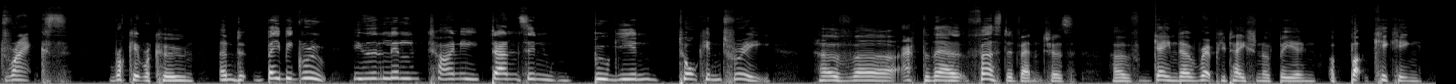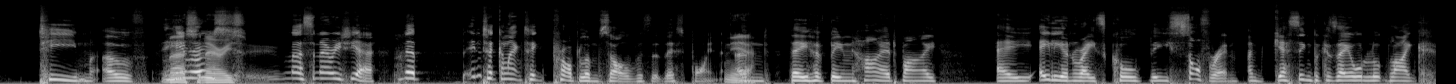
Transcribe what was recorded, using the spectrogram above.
Drax, Rocket Raccoon, and Baby Groot. He's a little tiny dancing, boogieing, talking tree. Have, uh, after their first adventures, have gained a reputation of being a butt kicking team of Mercenaries. heroes. Mercenaries, yeah. They're intergalactic problem solvers at this point, Yeah. and they have been hired by a alien race called the Sovereign. I'm guessing because they all look like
